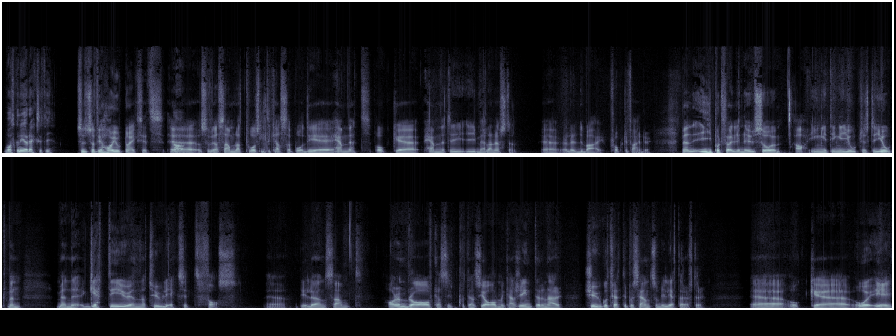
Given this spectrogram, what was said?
Vad ska ni göra exit i? Så, så vi har gjort några exits ja. eh, så vi har samlat på oss lite kassa på. Det är Hemnet och eh, Hemnet i, i Mellanöstern, eh, eller Dubai, Property Finder. Men i portföljen nu så, ja, ingenting är gjort tills det är gjort. Men, men eh, Get är ju en naturlig exitfas. Eh, det är lönsamt, har en bra avkastningspotential men kanske inte den här 20-30 procent som vi letar efter. Eh, och, och är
